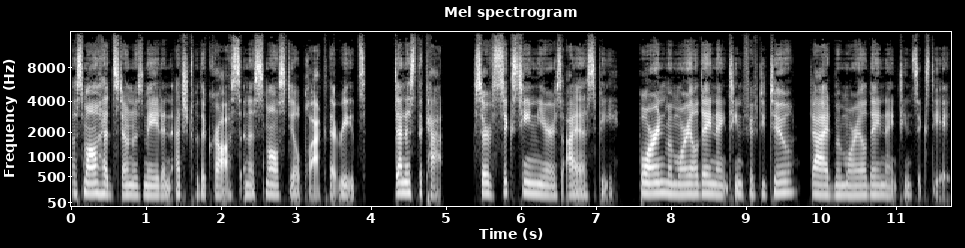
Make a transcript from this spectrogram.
A small headstone was made and etched with a cross and a small steel plaque that reads Dennis the Cat, served 16 years ISP, born Memorial Day 1952, died Memorial Day 1968.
